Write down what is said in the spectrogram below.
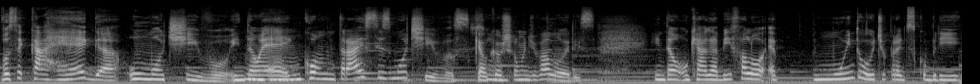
você carrega um motivo. Então é uhum. é encontrar esses motivos, que Sim. é o que eu chamo de valores. Então, o que a Gabi falou é muito útil para descobrir,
